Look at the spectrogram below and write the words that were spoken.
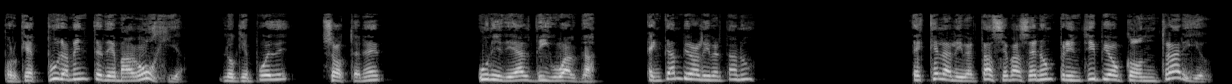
porque es puramente demagogia lo que puede sostener un ideal de igualdad. En cambio, la libertad no. Es que la libertad se basa en un principio contrario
